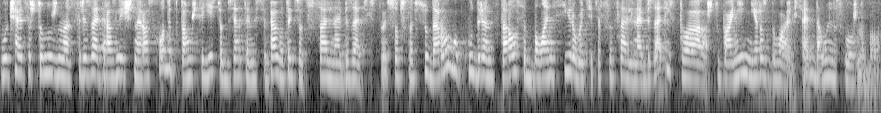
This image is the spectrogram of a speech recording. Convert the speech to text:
получается, что нужно срезать различные расходы, потому что есть вот взятые на себя вот эти вот социальные обязательства. И, собственно, всю дорогу Кудрин старался балансировать эти социальные обязательства, чтобы они не раздувались, а это довольно сложно было.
